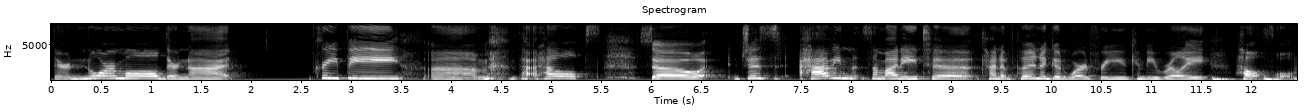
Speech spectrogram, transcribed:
they're normal, they're not creepy. Um, that helps. So, just having somebody to kind of put in a good word for you can be really helpful.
